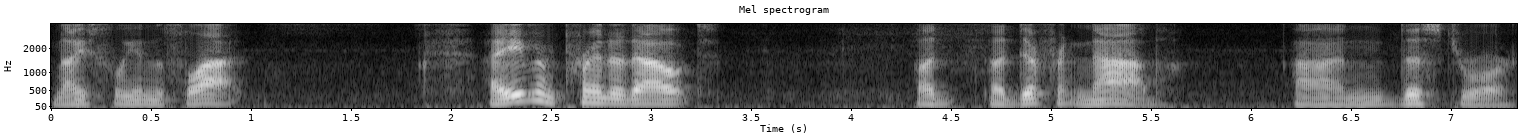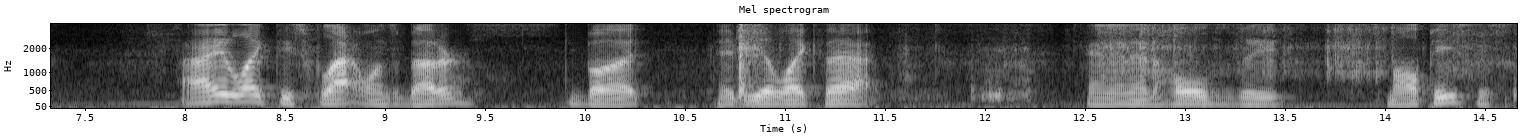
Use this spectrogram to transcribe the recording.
nicely in the slot. I even printed out a, a different knob on this drawer I like these flat ones better, but maybe you like that. And then it holds the small pieces.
